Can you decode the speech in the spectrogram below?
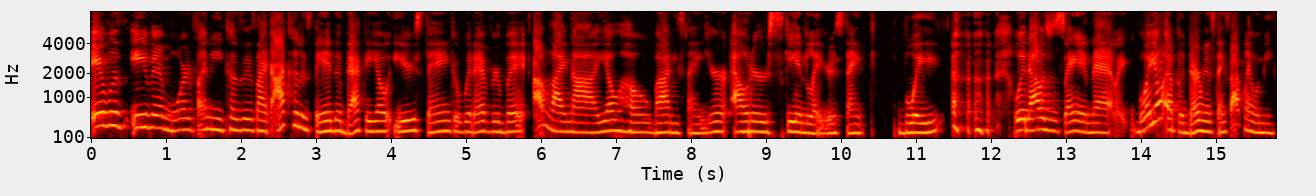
it was even more funny because it's like I could have said the back of your ear stank or whatever, but I'm like, nah, your whole body stank, your outer skin layer stank, boy. when I was just saying that, like, boy, your epidermis stank. Stop playing with me.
